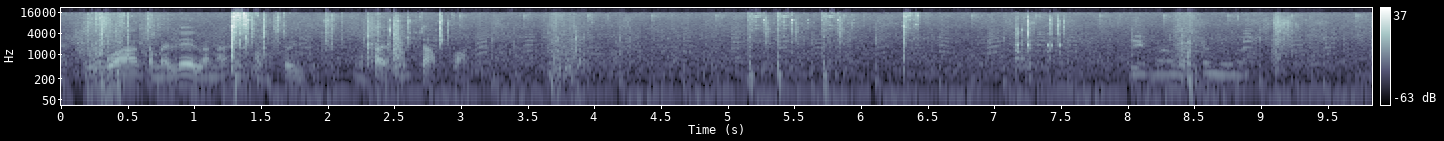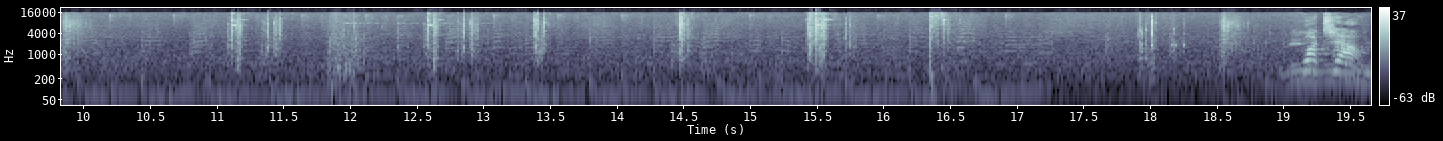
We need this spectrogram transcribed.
ยกูว่าจะไม่เล่นแล้วนะไอ้สองสี่สงสัยต้องจับว่ะ ดีมาบอกให้ดูหน่อย Watch out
